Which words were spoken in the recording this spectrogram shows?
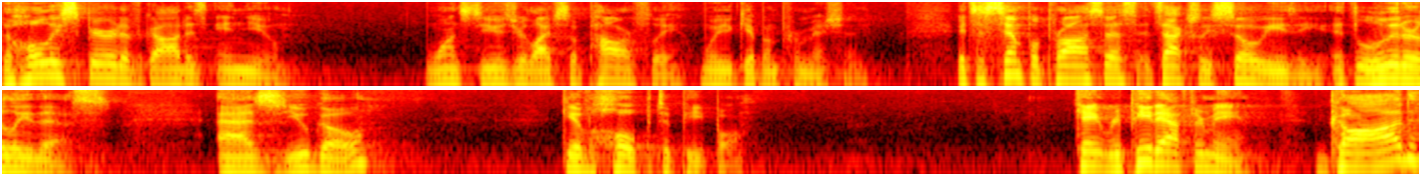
The Holy Spirit of God is in you, wants to use your life so powerfully. Will you give him permission? It's a simple process. It's actually so easy. It's literally this as you go, give hope to people. Okay, repeat after me God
